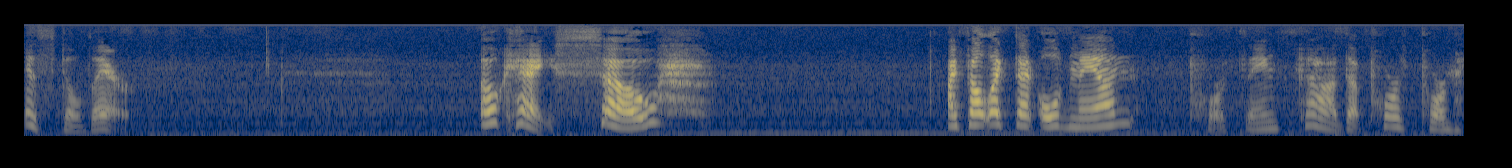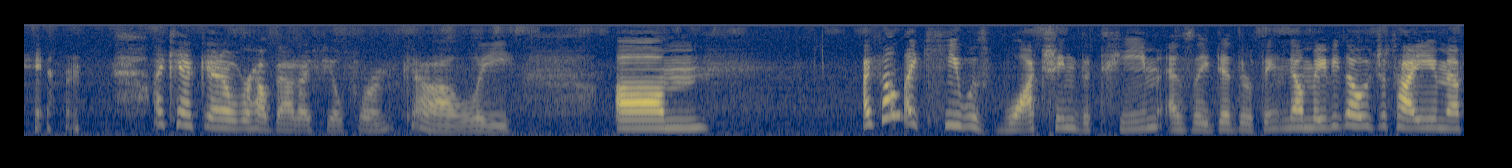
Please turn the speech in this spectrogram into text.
is still there. Okay, so I felt like that old man poor thing. God, that poor, poor man. I can't get over how bad I feel for him. Golly. Um, I felt like he was watching the team as they did their thing. Now, maybe that was just high EMF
